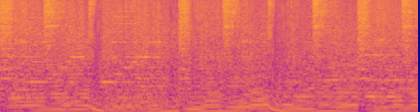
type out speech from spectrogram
Thank you.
